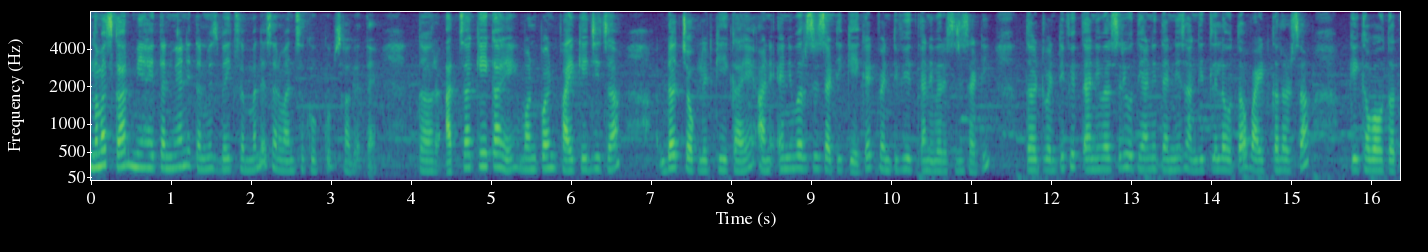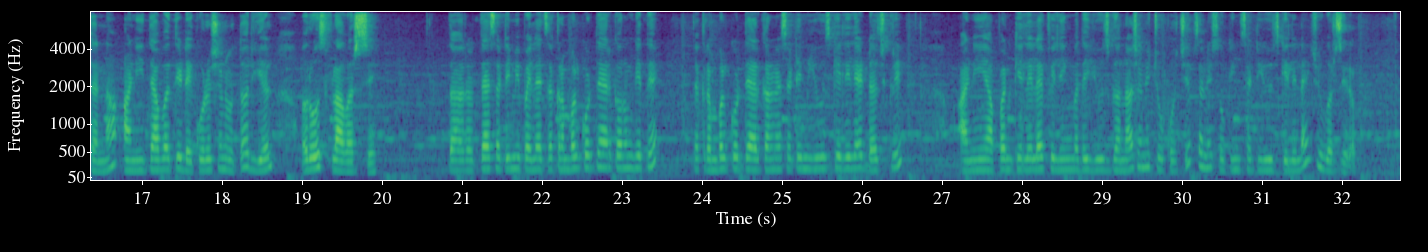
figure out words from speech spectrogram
नमस्कार मी आहे तन्वी आणि तन्वीज बेक सबमध्ये सर्वांचं खूप खूप स्वागत आहे. तर आजचा केक आहे वन पॉईंट फाय के जीचा डच चॉकलेट केक आहे आणि ॲनिव्हर्सरीसाठी केक आहे ट्वेंटी फिफ्थ ॲनिव्हर्सरीसाठी तर ट्वेंटी फिफ्थ ॲनिव्हर्सरी होती आणि त्यांनी सांगितलेलं होतं व्हाईट कलरचा केक हवा होता त्यांना आणि त्यावरती डेकोरेशन होतं रिअल रोज फ्लावर्सचे तर त्यासाठी मी पहिल्याचं क्रंबल कोट तयार करून घेते. तर क्रंबल कोट तयार करण्यासाठी मी यूज केलेली आहे डच क्रीम. आणि आपण केलेलं आहे फिलिंगमध्ये यूज गनाश आणि चोको चिप्स आणि सोकिंगसाठी यूज केलेला आहे शुगर सिरप.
